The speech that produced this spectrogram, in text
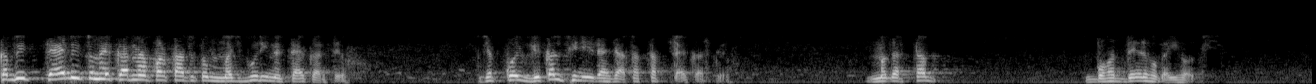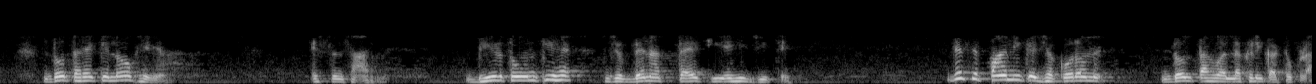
कभी तय भी तुम्हें करना पड़ता तो तुम मजबूरी में तय करते हो। जब कोई विकल्प ही नहीं रह जाता, तब तय करते हो। मगर तब बहुत देर हो गई होती दो तरह के लोग हैं यहाँ, इस संसार में। भीड़ तो उनकी है, जो बिना तय किए ही जीते। जैसे पानी के झकोरों में डोलता हुआ लकड़ी का टुकड़ा,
